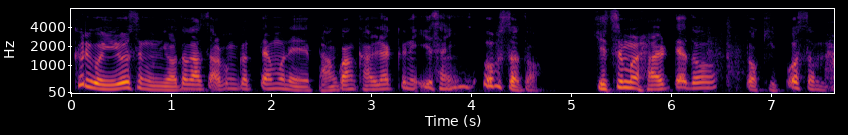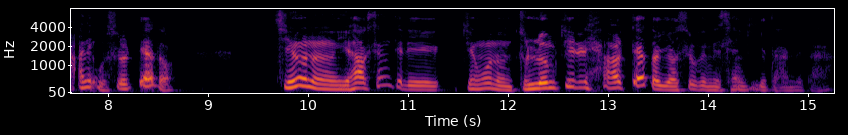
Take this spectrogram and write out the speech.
그리고 여성은 여도가 짧은 것 때문에 방광관략근에 이상이 없어도 기침을 할 때도 또 기뻐서 많이 웃을 때도 지어는 여학생들이 경우는 줄넘기를 할 때도 요술금이 생기기도 합니다.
